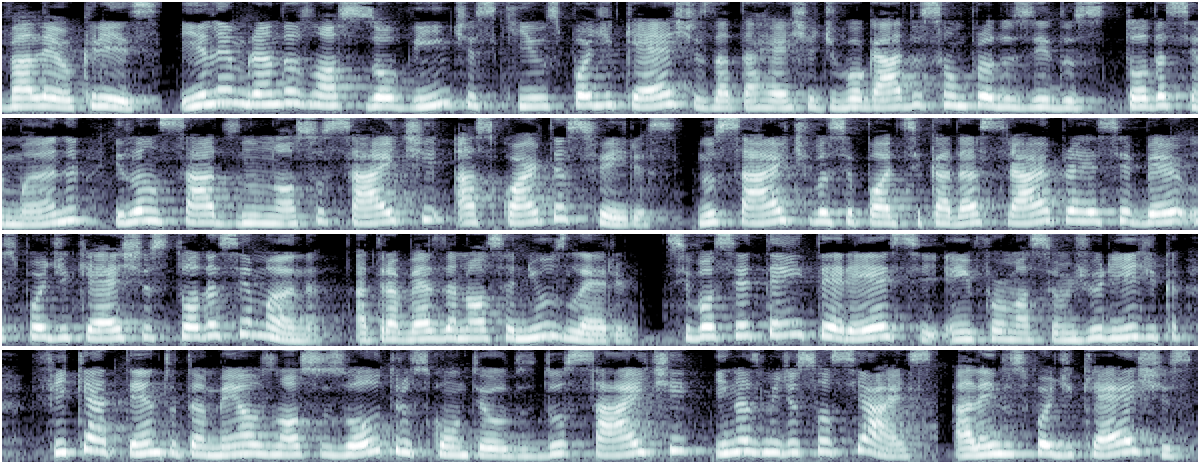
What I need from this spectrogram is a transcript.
Valeu, Cris. E lembrando aos nossos ouvintes que os podcasts da Tarreste Advogados são produzidos toda semana e lançados no nosso site às quartas-feiras. No site você pode se cadastrar para receber os podcasts toda semana, através da nossa newsletter. Se você tem interesse em informação jurídica, fique atento também aos nossos outros conteúdos do site e nas mídias sociais. Além dos podcasts,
